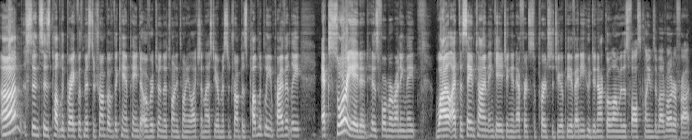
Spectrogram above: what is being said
Um, since his public break with Mr. Trump of the campaign to overturn the 2020 election last year, Mr. Trump has publicly and privately exoriated his former running mate, while at the same time engaging in efforts to purge the GOP of any who did not go along with his false claims about voter fraud.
